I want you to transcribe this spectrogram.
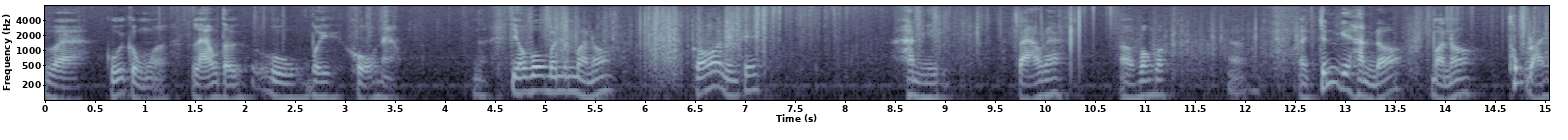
và cuối cùng ờ, lão tử u bi khổ nào. Do vô minh mà nó có những cái hành nghiệp tạo ra. À, vân vân. À, chính cái hành đó mà nó thúc đẩy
